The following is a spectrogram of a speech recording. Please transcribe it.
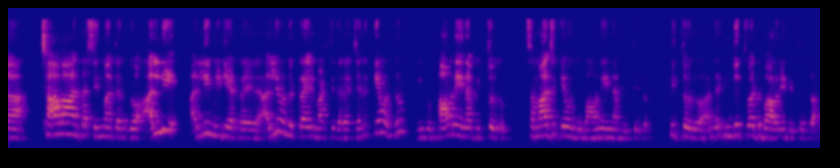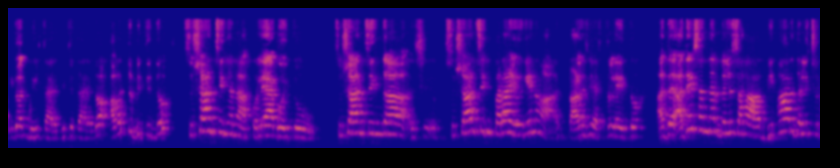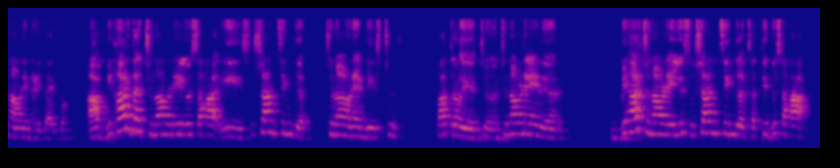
ಛಾವಾ ಅಂತ ಸಿನಿಮಾ ತೆಗೆದು ಅಲ್ಲಿ ಅಲ್ಲಿ ಮೀಡಿಯಾ ಟ್ರಯಲ್ ಅಲ್ಲಿ ಒಂದು ಟ್ರಯಲ್ ಮಾಡ್ತಿದ್ದಾರೆ. ಜನಕ್ಕೆ ಒಂದು ಭಾವನೆಯನ್ನ ಬಿತ್ತೋದು. ಸಮಾಜಕ್ಕೆ ಒಂದು ಭಾವನೆಯನ್ನ ಬಿತ್ತಿದ್ದು. ಬಿತ್ತೋದು, ಅಂದ್ರೆ ಹಿಂದುತ್ವದ ಭಾವನೆ ಬಿತ್ತೋದು, ಇವಾಗ ಬೀಳ್ತಾರೆ ಬಿತ್ತುತ್ತಾ ಇರೋದು. ಅವತ್ತು ಬಿತ್ತಿದ್ದು ಸುಶಾಂತ್ ಸಿಂಗನ ಕೊಲೆ ಆಗೋಯ್ತು. ಸುಶಾಂತ್ ಸಿಂಗ್ ಸುಶಾಂತ್ ಸಿಂಗ್ ಪರ ಇವ್ರಿಗೇನು ಕಾಳಜಿ ಅಷ್ಟರಲ್ಲೇ ಇತ್ತು. ಅದೇ ಅದೇ ಸಂದರ್ಭದಲ್ಲೂ ಸಹ ಬಿಹಾರದಲ್ಲಿ ಚುನಾವಣೆ ನಡೀತಾ ಇತ್ತು. ಆ ಬಿಹಾರದ ಚುನಾವಣೆಯಲ್ಲೂ ಸಹ ಈ ಸುಶಾಂತ್ ಸಿಂಗ್ ಚುನಾವಣೆ ಪಾತ್ರ ಚುನಾವಣೆ, ಬಿಹಾರ್ ಚುನಾವಣೆಯಲ್ಲಿ ಸುಶಾಂತ್ ಸಿಂಗ್ ಸತ್ತಿದ್ದು ಸಹ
